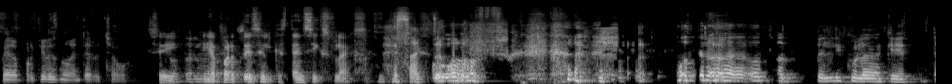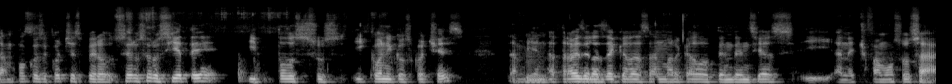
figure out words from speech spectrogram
pero porque eres noventero, chavo. Sí, Totalmente, y aparte sí. es el que está en Six Flags. Exacto. otra, otra película que tampoco es de coches, pero 007 y todos sus icónicos coches también a través de las décadas han marcado tendencias y han hecho famosos a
